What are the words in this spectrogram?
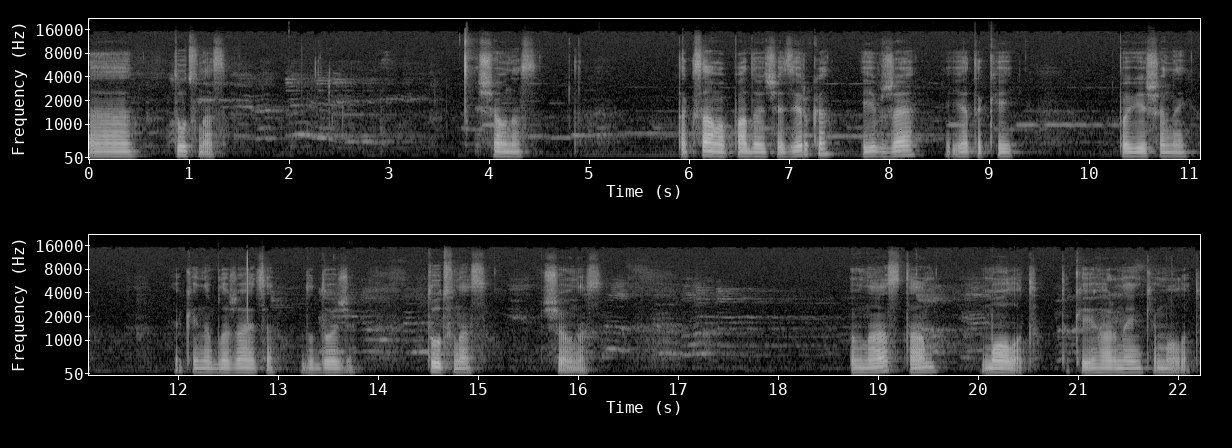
Е, тут в нас. Що в нас? Так само падаюча зірка, і вже є такий повішений, який наближається до дожі. Тут в нас. Що в нас? В нас там молот. Такий гарненький молот.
